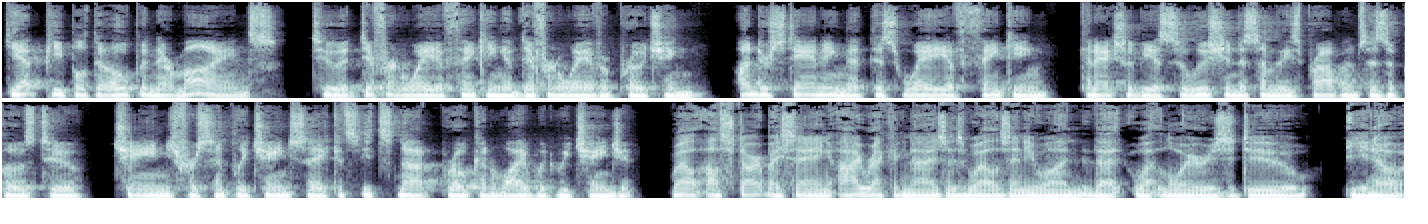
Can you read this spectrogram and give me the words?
get people to open their minds to a different way of thinking, a different way of approaching, understanding that this way of thinking can actually be a solution to some of these problems as opposed to change for simply change sake. It's, it's not broken. Why would we change it? Well, I'll start by saying I recognize as well as anyone that what lawyers do, you know,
